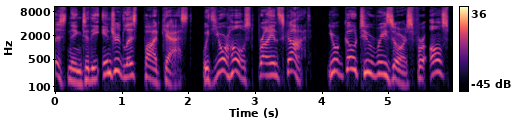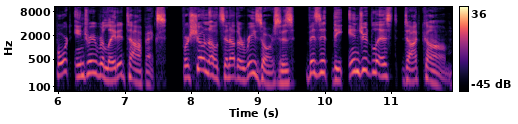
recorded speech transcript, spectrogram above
Listening to the Injured List Podcast with your host, Brian Scott, your go to resource for all sport injury related topics. For show notes and other resources, visit theinjuredlist.com.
